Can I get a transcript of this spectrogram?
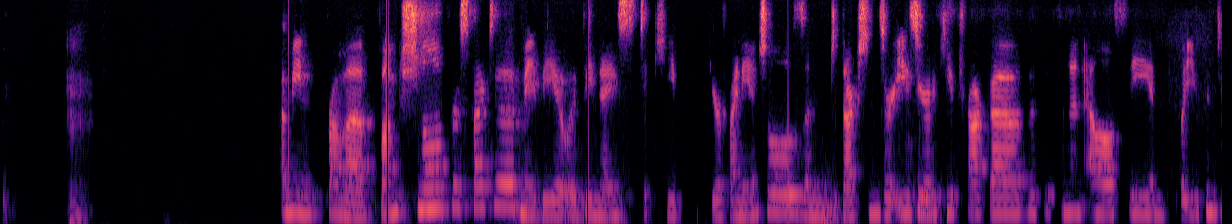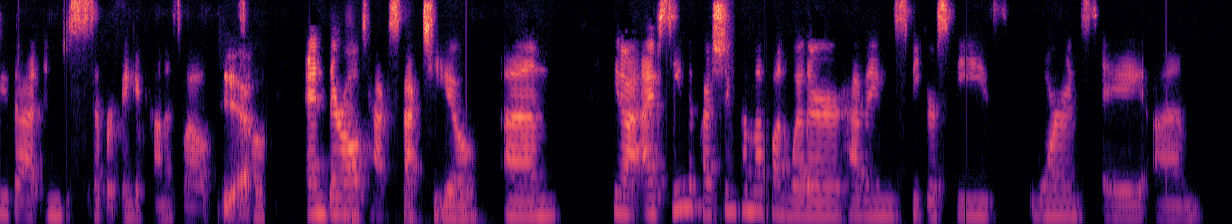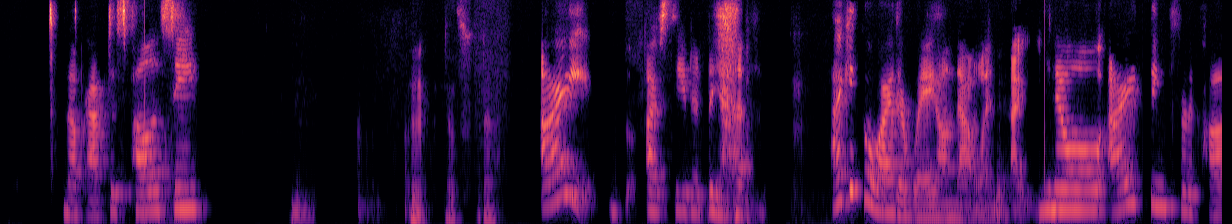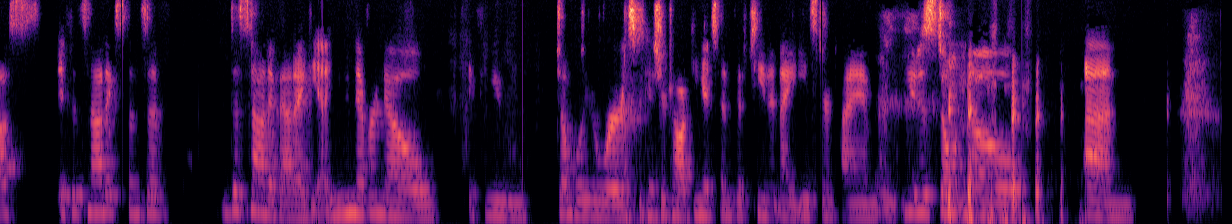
I mean, from a functional perspective, maybe it would be nice to keep your financials and deductions are easier to keep track of if it's in an LLC and but you can do that in just a separate bank account as well. Yeah. So, and they're all taxed back to you. Um, you know, I've seen the question come up on whether having speakers fees warrants a um, malpractice policy. Hmm. Hmm. That's yeah. I I've seen it. Yeah, I could go either way on that one. I, you know, I think for the costs, if it's not expensive, that's not a bad idea. You never know if you jumble your words because you're talking at 10 15 at night Eastern time. You just don't know. um,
